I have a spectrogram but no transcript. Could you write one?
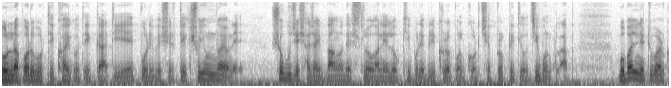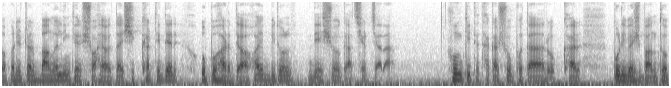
বন্যা পরবর্তী ক্ষয়ক্ষতি কাটিয়ে পরিবেশের টেকসই উন্নয়নে সবুজে সাজাই বাংলাদেশ স্লোগানে লক্ষ্মীপুরে বৃক্ষরোপণ করছে প্রকৃতি ও জীবন ক্লাব। মোবাইল নেটওয়ার্ক অপারেটর বাংলালিংকের সহায়তায় শিক্ষার্থীদের উপহার দেওয়া হয় বিরল দেশীয় গাছের চারা। হুমকিতে থাকা সভ্যতা রক্ষার পরিবেশ বান্ধব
